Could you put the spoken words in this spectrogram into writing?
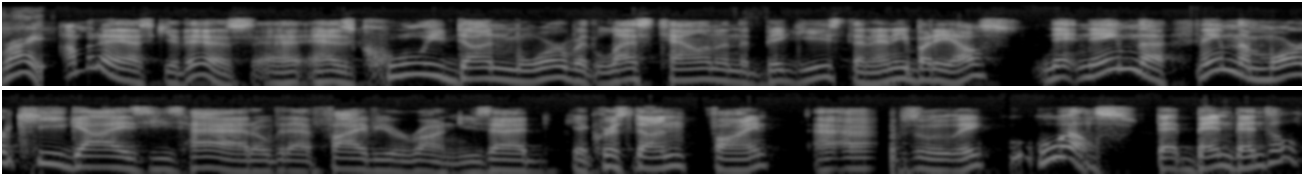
Right. I'm going to ask you this: uh, Has Cooley done more with less talent in the Big East than anybody else? N- name the name the marquee guys he's had over that five year run. He's had yeah, Kris Dunn, fine. Absolutely. Who else? Ben Bentil?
